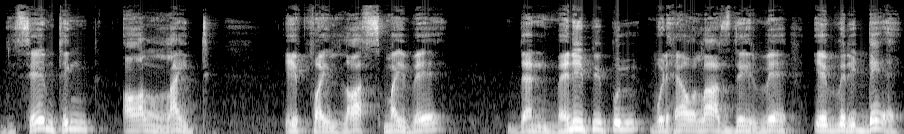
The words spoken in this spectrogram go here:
the same thing all night. If I lost my way, then many people would have lost their way every day.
